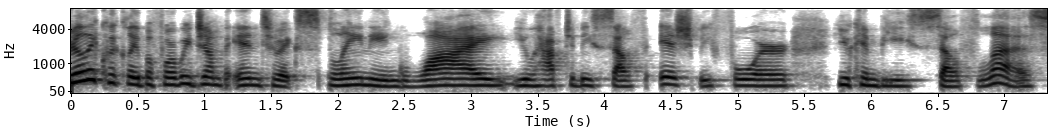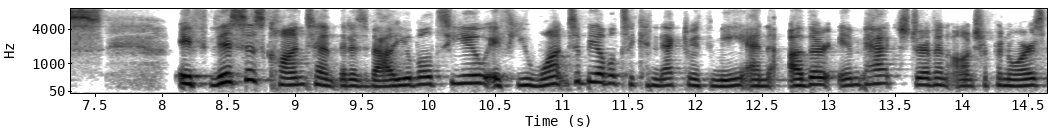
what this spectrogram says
Really quickly, before we jump into explaining why you have to be selfish before you can be selfless, if this is content that is valuable to you, if you want to be able to connect with me and other impact driven entrepreneurs,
